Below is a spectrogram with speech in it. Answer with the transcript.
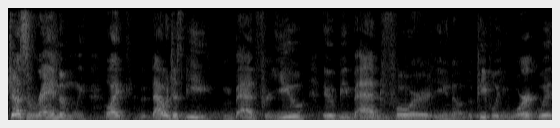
just randomly. Like that would just be bad for you. It would be bad for you know the people you work with.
